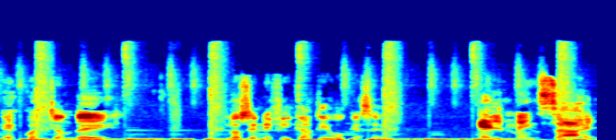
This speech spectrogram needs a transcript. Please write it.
Es cuestión de lo significativo que sea. El mensaje.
